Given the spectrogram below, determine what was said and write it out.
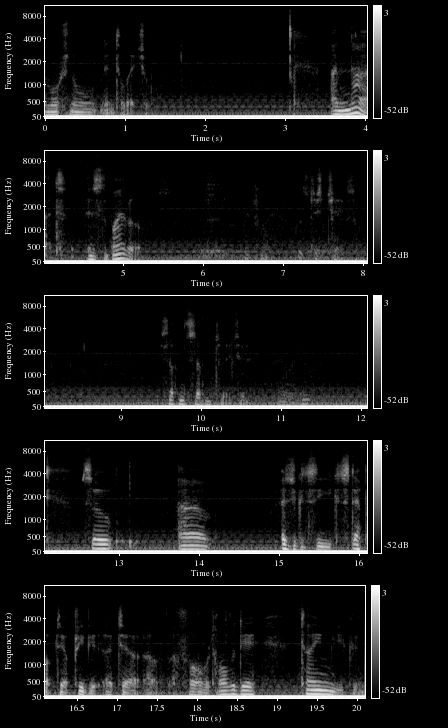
emotional, the intellectual and that is the biorhythms. Actually, let's just check something. 7722. There we go. So, um, as you can see, you can step up to a previous uh, to a, a, a, forward holiday time. You can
